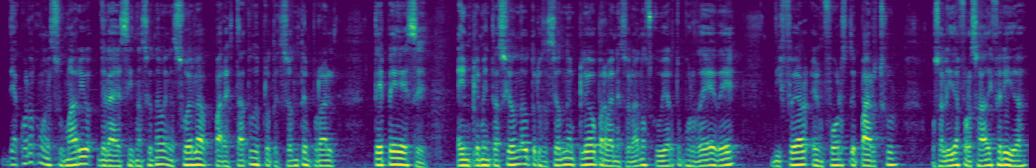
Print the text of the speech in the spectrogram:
De acuerdo con el sumario de la designación de Venezuela para estatus de protección temporal TPS e implementación de autorización de empleo para venezolanos cubiertos por DED, Defer Enforced Departure o salida forzada diferida,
